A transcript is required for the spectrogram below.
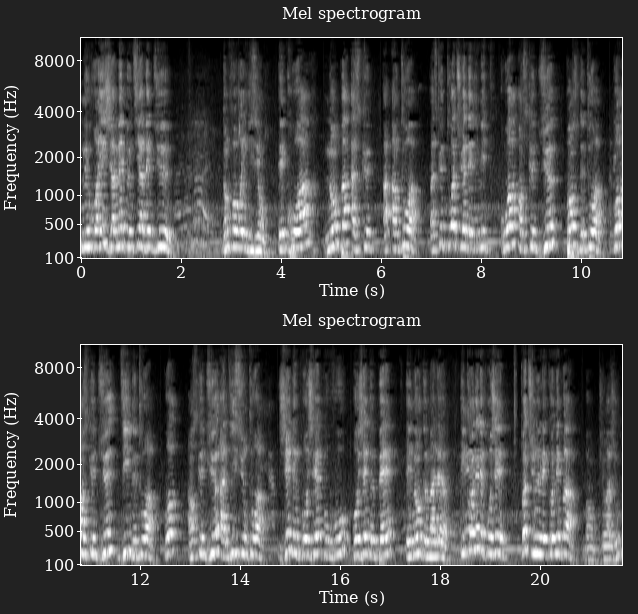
Ne voyez jamais petit avec Dieu. Donc, il faut avoir une vision. Et croire, non pas à ce que, en toi, parce que toi, tu as des limites. Croire en ce que Dieu pense de toi. Croire en ce que Dieu dit de toi. Croire en ce que Dieu a dit sur toi. J'ai des projets pour vous, projets de paix et non de malheur. Il connaît les projets. Toi, tu ne les connais pas. Bon, je rajoute.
